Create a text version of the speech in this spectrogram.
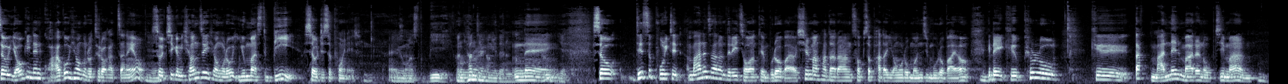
So 여기는 과거형으로 들어갔잖아요. So 지금 현재형으로 you must be so disappointed. You must be. 이건 현재형이 되는 거예요. 네. 예. So disappointed 많은 사람들이 저한테 물어봐요. 실망하다랑 섭섭하다 영어로 뭔지 물어봐요. 근데 그 별로 그 딱 맞는 말은 없지만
